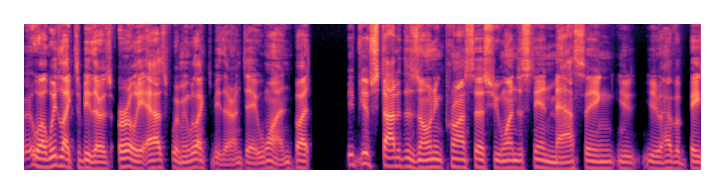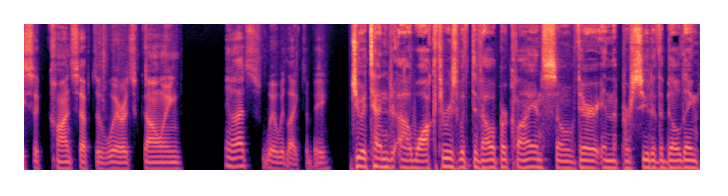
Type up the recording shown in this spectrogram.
Uh, well, we'd like to be there as early as, I mean, we'd like to be there on day one. But if you've started the zoning process, you understand massing, you, you have a basic concept of where it's going, you know, that's where we'd like to be. Do you attend uh, walkthroughs with developer clients? So they're in the pursuit of the building,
